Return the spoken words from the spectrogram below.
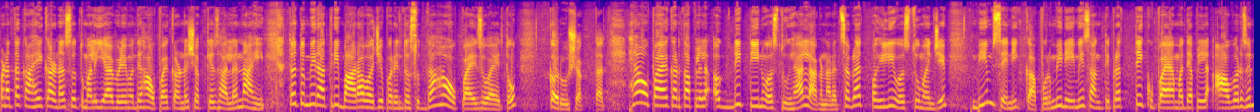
पण आता काही कारणास्तव तुम्हाला या वेळेमध्ये हा उपाय करणं शक्य झालं नाही. तर तुम्ही रात्री बारा वाजेपर्यंत सुद्धा हा उपाय जो आहे तो करू शकतात. ह्या उपायाकरता आपल्याला अगदी तीन वस्तू ह्या लागणार आहेत. सगळ्यात पहिली वस्तू म्हणजे भीमसेनिक कापूर. मी नेहमी सांगते प्रत्येक उपायामध्ये आपल्याला आवर्जून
